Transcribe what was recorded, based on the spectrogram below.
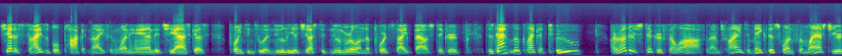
She had a sizable pocket knife in one hand, and she asked us, pointing to a newly adjusted numeral on the port side bow sticker, Does that look like a two? Our other sticker fell off, and I'm trying to make this one from last year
